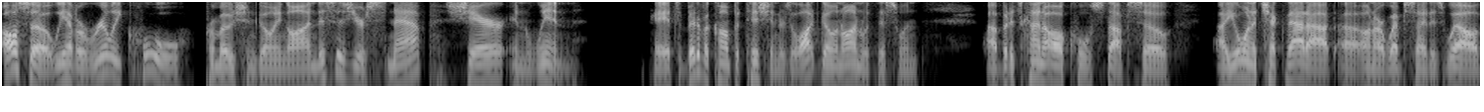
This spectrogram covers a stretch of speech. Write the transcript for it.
Also, we have a really cool promotion going on. This is your snap, share, and win. Okay, it's a bit of a competition. There's a lot going on with this one. uh, but it's kind of all cool stuff. So uh, you'll want to check that out uh, on our website as well.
